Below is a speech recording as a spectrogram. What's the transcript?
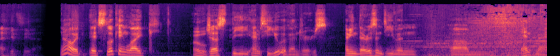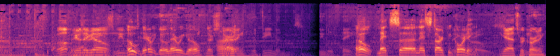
I can see that. No, it, it's looking like Oh, just the MCU Avengers. I mean, there isn't even um, Ant Man. well, here they go. Oh, there we go. There we go. They're All right. starting. The demons we will face. Oh, let's uh, let's start recording. Yeah, it's recording.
